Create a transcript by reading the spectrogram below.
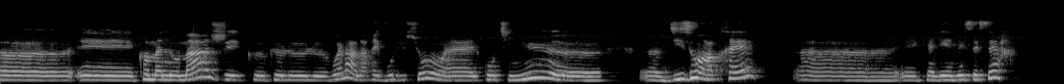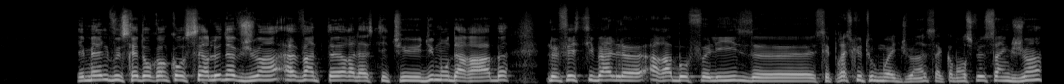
euh, et comme un hommage, et que, le, voilà, la révolution, elle continue euh, dix ans après, et qu'elle est nécessaire. Emel, vous serez donc en concert le 9 juin à 20h à l'Institut du monde arabe. Le festival euh, Arabophiles, euh, c'est presque tout le mois de juin. Ça commence le 5 juin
